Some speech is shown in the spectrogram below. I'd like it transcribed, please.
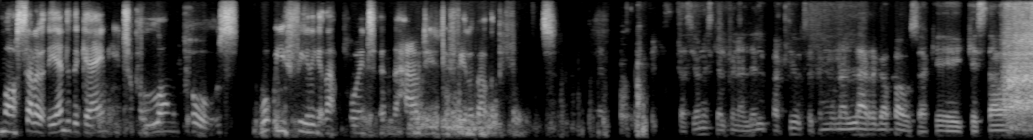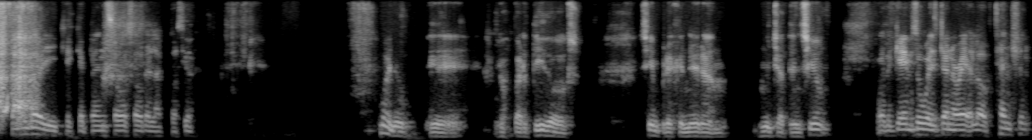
Marcelo, at the end of the game, you took a long pause. What were you feeling at that point, and how did you feel about the performance? Felicitaciones que al final del partido se tomó una larga pausa que, que estaba pensando y que, que pensó sobre la actuación. Bueno, eh, los partidos siempre generan mucha tensión Well, the games always generate a lot of tension.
